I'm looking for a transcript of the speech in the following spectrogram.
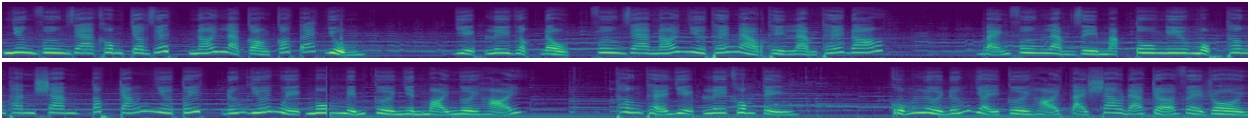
Nhưng vương gia không cho giết, Nói là còn có tác dụng. Diệp Ly gật đầu Vương gia nói như thế nào thì làm thế đó. Bản vương làm gì mặc tu nghiêu một thân thanh sam, Tóc trắng như tuyết, Đứng dưới nguyệt môn mỉm cười nhìn mọi người hỏi. Thân thể Diệp Ly không tiện. Cũng lười đứng dậy cười hỏi tại sao đã trở về rồi.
